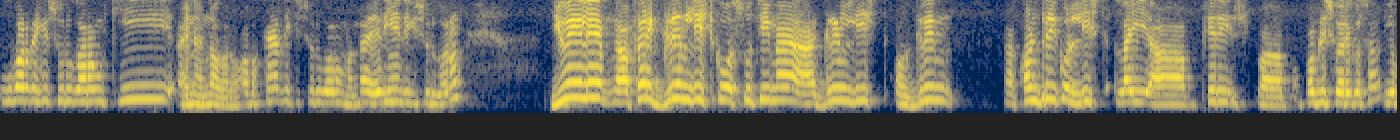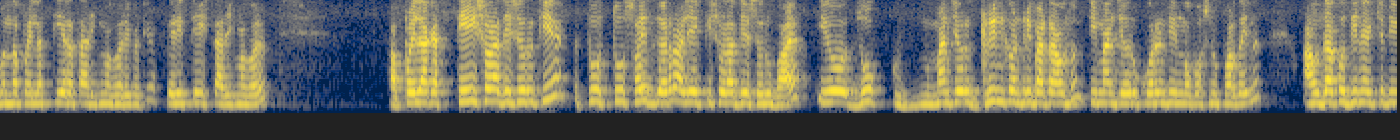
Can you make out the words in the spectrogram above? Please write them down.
उबरदेखि सुरु गरौँ कि होइन नगरौँ। अब कहाँदेखि सुरु गरौँ भन्दा हेरि यहीँदेखि सुरु गरौँ। युएले फेरि ग्रिन लिस्टको सूचीमा ग्रिन लिस्ट ग्रिन कन्ट्रीको लिस्टलाई फेरि पब्लिस गरेको छ। योभन्दा पहिला तेह्र तारिकमा गरेको थियो फेरि तेइस तारिकमा गऱ्यो। पहिलाका तेइसवटा देशहरू थिए त्यो त्यो सहित गरेर अहिले एकतिसवटा देशहरू भयो। यो जो मान्छेहरू ग्रिन कन्ट्रीबाट आउँछन् ती मान्छेहरू क्वारेन्टिनमा बस्नु पर्दैन। आउँदाको दिन एकचोटि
